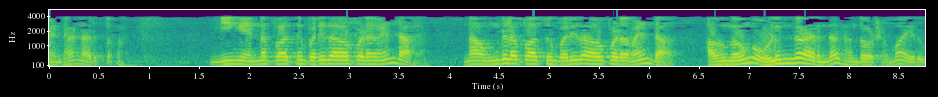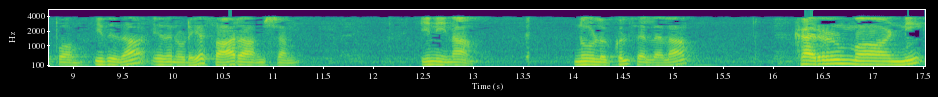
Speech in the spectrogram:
வேண்டாம்னு அர்த்தம். நீங்க என்ன பார்த்தும் பரிதாபப்பட வேண்டாம் நான் உங்களை பார்த்தும் பரிதாபப்பட வேண்டாம் அவங்கவுங்க ஒழுங்கா இருந்தா சந்தோஷமா இருப்போம். இதுதான் இதனுடைய சாராம்சம். இனி நாம் நூலுக்குள் செல்லலாம். கர்மாணி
